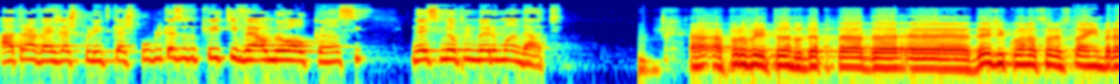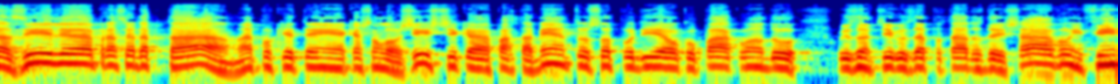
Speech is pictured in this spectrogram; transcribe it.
através das políticas públicas e do que tiver ao meu alcance nesse meu primeiro mandato. Aproveitando, deputada, é, desde quando a senhora está em Brasília para se adaptar? Não é porque tem a questão logística, apartamento, só podia ocupar quando os antigos deputados deixavam, enfim.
